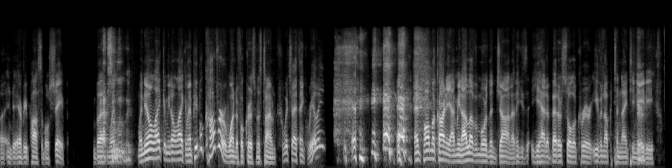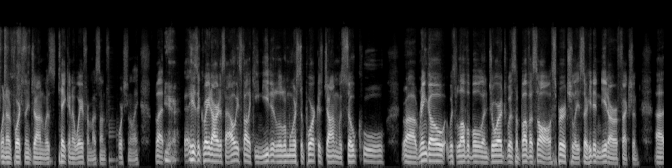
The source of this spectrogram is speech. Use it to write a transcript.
uh, into every possible shape. But Absolutely. When, when you don't like them, you don't like them. And people cover Wonderful Christmas Time, which I think, really? and Paul McCartney, I mean, I love him more than John. I think he's, he had a better solo career even up to 1980 when unfortunately John was taken away from us, unfortunately. But yeah. he's a great artist. I always felt like he needed a little more support because John was so cool. Uh, Ringo was lovable and George was above us all spiritually, so he didn't need our affection. Uh,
